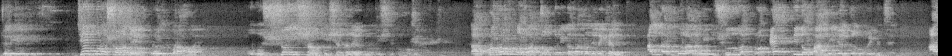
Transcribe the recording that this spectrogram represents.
যদি যে কোনো সমাজে প্রয়োগ করা হয়, অবশ্যই শান্তি সেখানে প্রতিষ্ঠিত হবে। তার প্রথম দফা, চোদ্দটি দফার মধ্যে দেখেন, আল্লাহ রাব্বুল আলামিন শুধুমাত্র একটি দফা নিজের জন্য রেখেছেন, আর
